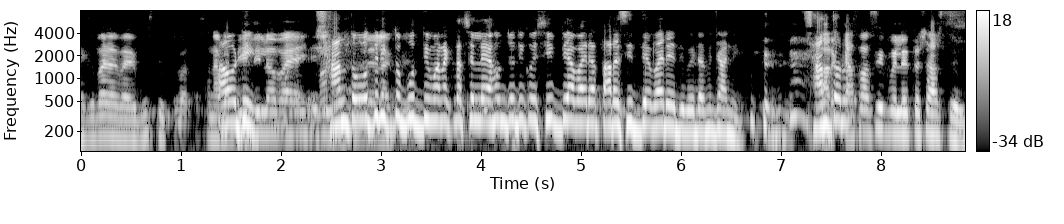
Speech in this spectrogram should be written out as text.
একবারে ভাই বুঝতে পারতাছেন। তাও আবার দিয়ে ঠিক দিল ভাই শান্ত অতিরিক্ত বুদ্ধিমান একটা ছেলে এখন যদি কই সিপ দিয়া বাইরে তারে সিপ দিয়া বাইরে দিবে এটা আমি জানি। শান্ত কাছাকাছি বলে তো সারছেই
